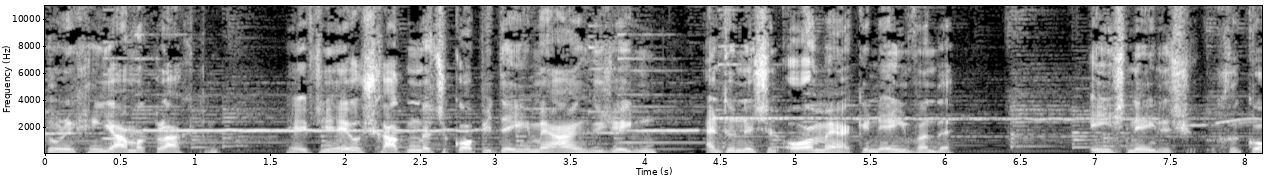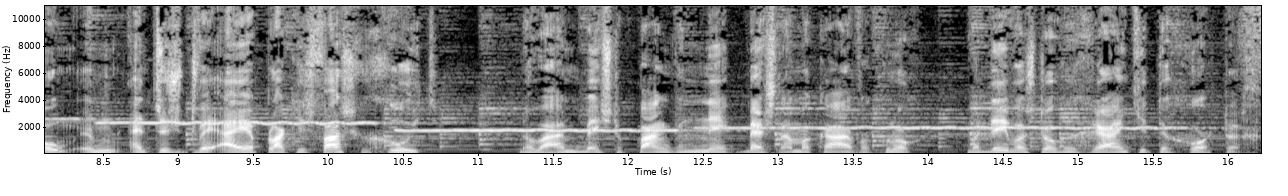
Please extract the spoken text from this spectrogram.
Toen ik geen jammerklachten, heeft hij heel schattend met zijn kopje tegen mij aangezeten en toen is zijn oormerk in een van de insnedes gekomen en tussen twee eierplakjes vastgegroeid. Nou waren meester Pank en ik best aan elkaar verknocht, maar dit was toch een graantje te gortig.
